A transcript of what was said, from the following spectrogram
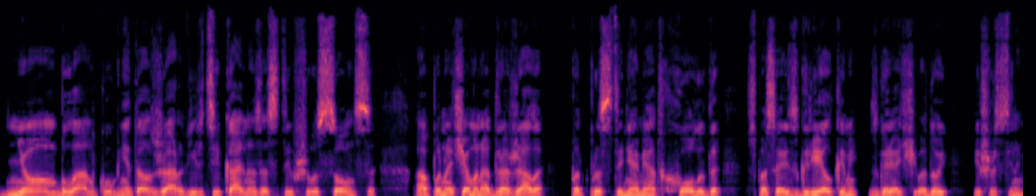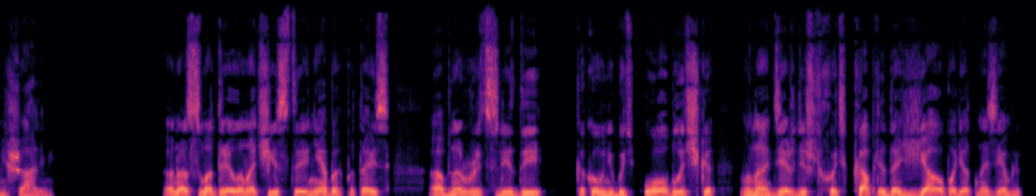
Днем Бланку угнетал жар вертикально застывшего солнца, а по ночам она дрожала под простынями от холода, спасаясь грелками с горячей водой и шерстяными шалями. Она смотрела на чистое небо, пытаясь обнаружить следы какого-нибудь облачка в надежде, что хоть капля дождя упадет на землю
